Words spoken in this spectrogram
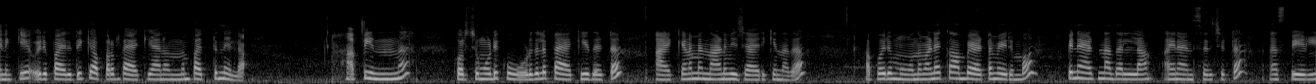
എനിക്ക് ഒരു പരിധിക്കപ്പുറം പാക്ക് ചെയ്യാനൊന്നും പറ്റുന്നില്ല. അപ്പം ഇന്ന് കുറച്ചും കൂടി കൂടുതൽ പാക്ക് ചെയ്തിട്ട് അയക്കണമെന്നാണ് വിചാരിക്കുന്നത്. അപ്പോൾ ഒരു മൂന്ന് മണിയൊക്കെ ആകുമ്പോൾ ഏട്ടൻ വരുമ്പോൾ പിന്നെ ഏട്ടൻ അതെല്ലാം അതിനനുസരിച്ചിട്ട് സ്പീഡിൽ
